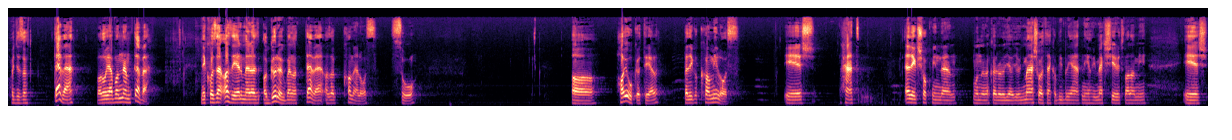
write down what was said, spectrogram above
hogy ez a teve valójában nem teve. Méghozzá azért, mert a görögben a teve az a kamelosz szó. A hajókötél pedig a kamilosz. És hát elég sok minden mondanak arról, ugye, hogy másolták a Bibliát néha, hogy megsérült valami, és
